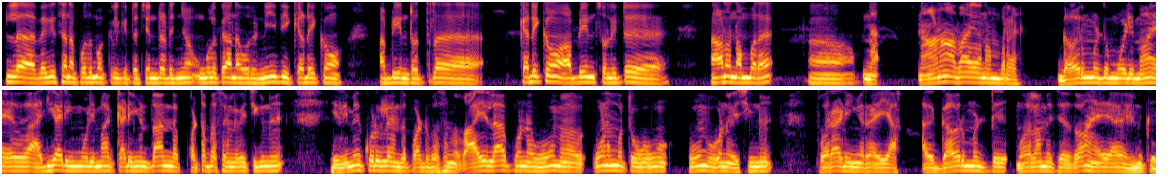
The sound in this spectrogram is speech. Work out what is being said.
இல்லை வெகுஜன பொதுமக்கள் கிட்ட சென்றடைஞ்சோம். உங்களுக்கான ஒரு நீதி கிடைக்கும் அப்படின்றதுல கிடைக்கும் அப்படின்னு சொல்லிட்டு நானும் நம்புகிறேன் நான் நானும் அதான் நம்புகிறேன் கவர்மெண்ட் மூலிமா ஏதோ அதிகாரி மூலிமா கிடைக்குன்னு தான் இந்த பொட்டை பசங்களை வச்சுக்கின்னு எதுவுமே கொடுக்கல இந்த பொட்டை பசங்க. வாயிலா பொண்ணை ஊம ஊனமற்ற ஊம்பு பொண்ணை வச்சுக்கின்னு போராடிங்கிற ஐயா அது கவர்மெண்ட்டு முதலமைச்சர் தான் ஐயா எனக்கு.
